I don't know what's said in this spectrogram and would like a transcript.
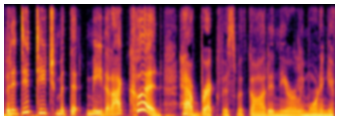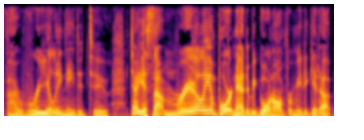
But it did teach me that, me that I could have breakfast with God in the early morning if I really needed to. I tell you, something really important had to be going on for me to get up.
